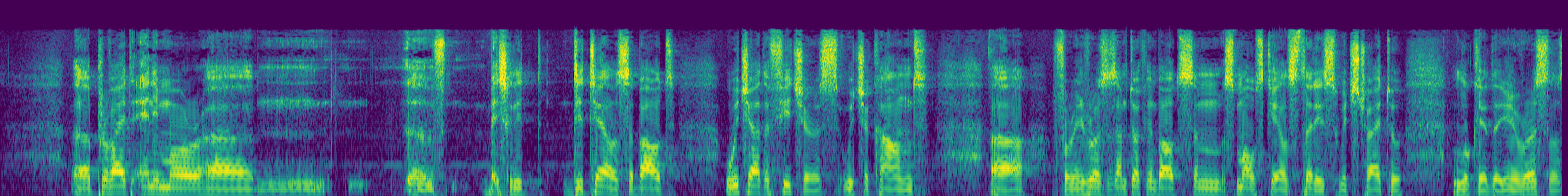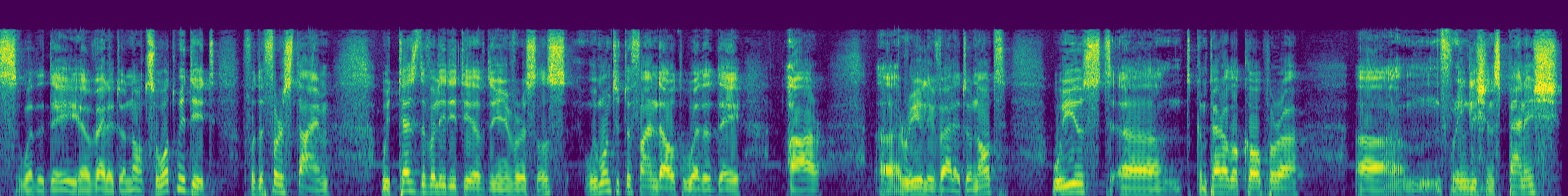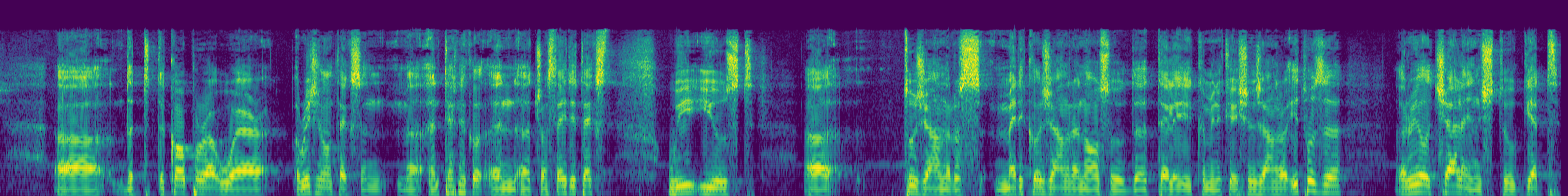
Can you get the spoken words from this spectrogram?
uh, provide any more uh, uh basically details about which are the features which account uh, for universals. I'm talking about some small-scale studies which try to look at the universals, whether they are valid or not. So what we did for the first time, we test the validity of the universals. We wanted to find out whether they are uh, really valid or not. We used uh, comparable corpora um, for English and Spanish. Uh, the, the corpora were original text and, uh, and technical and uh, translated text. We used uh, two genres, medical genre and also the telecommunication genre. It was a, a real challenge to get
